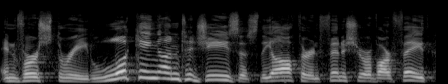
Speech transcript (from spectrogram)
and verse 3. Looking unto Jesus, the author and finisher of our faith,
